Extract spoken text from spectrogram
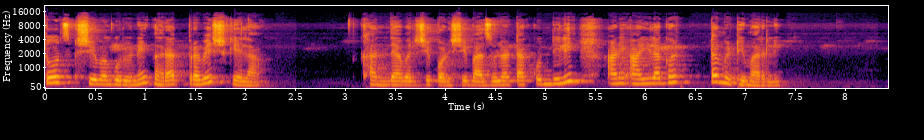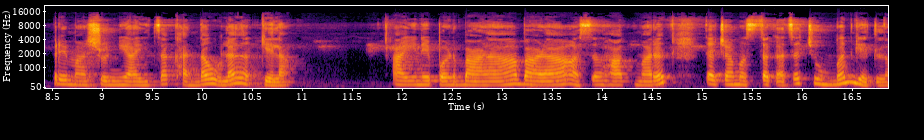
तोच शिवगुरूने घरात प्रवेश केला. खांद्यावरची पडशी बाजूला टाकून दिली आणि आईला घट्ट मिठी मारली. प्रेमाश्रूंनी आईचा खांदा ओला केला. आईने पण बाळा बाळा असं हाक मारत त्याच्या मस्तकाचं चुंबन घेतलं.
